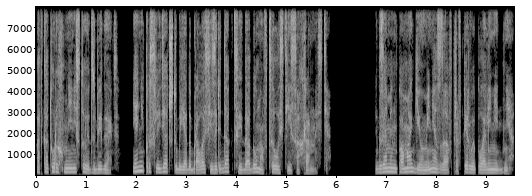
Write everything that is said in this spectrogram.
от которых мне не стоит сбегать, и они проследят, чтобы я добралась из редакции до дома в целости и сохранности. Экзамен по магии у меня завтра, в первой половине дня.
